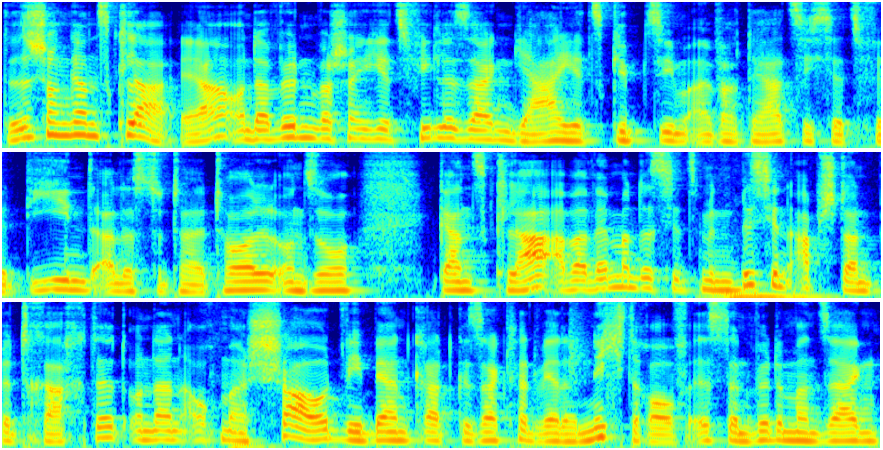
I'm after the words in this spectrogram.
Das ist schon ganz klar, ja. Und da würden wahrscheinlich jetzt viele sagen, ja, jetzt gibt es ihm einfach, der hat sich jetzt verdient, alles total toll und so. Ganz klar. Aber wenn man das jetzt mit ein bisschen Abstand betrachtet und dann auch mal schaut, wie Bernd gerade gesagt hat, wer da nicht drauf ist, dann würde man sagen,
